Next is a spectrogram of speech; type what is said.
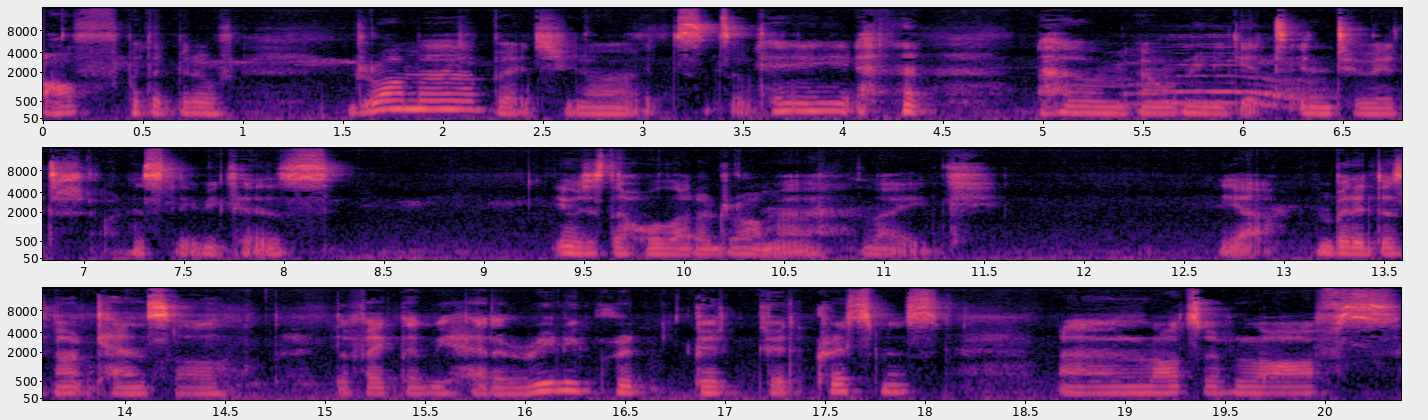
off with a bit of drama, but you know, it's it's okay. um, I won't really get into it honestly because it was just a whole lot of drama. Like, yeah, but it does not cancel the fact that we had a really good, good, good Christmas. Uh, lots of laughs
